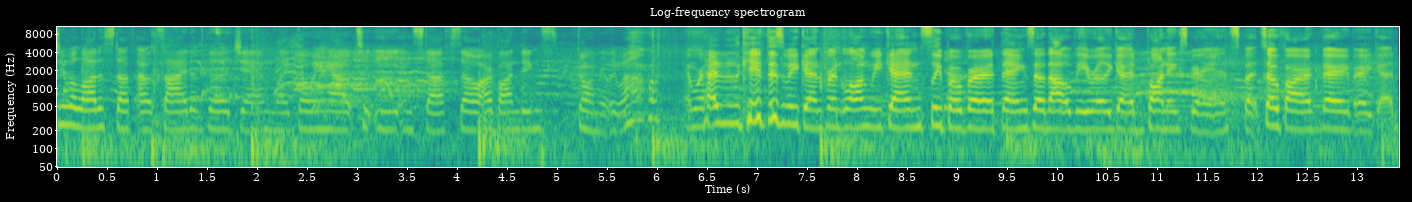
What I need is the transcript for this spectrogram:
do a lot of stuff outside of the gym, like going out to eat and stuff, so our bonding's going really well. and we're headed to the Cape this weekend for a long weekend sleepover yeah. thing, so that will be a really good bonding experience. But so far, very, very good.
